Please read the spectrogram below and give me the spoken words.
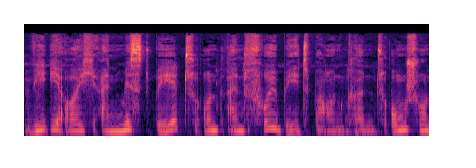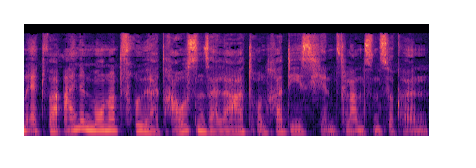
wie ihr euch ein Mistbeet und ein Frühbeet bauen könnt, um schon etwa einen Monat früher draußen Salat und Radieschen pflanzen zu können.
